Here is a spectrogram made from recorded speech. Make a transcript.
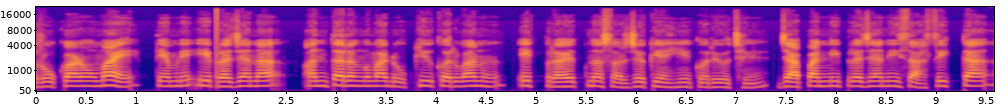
રોકાણોમાંય તેમણે એ પ્રજાના અંતરંગમાં ડોક્યું કરવાનું એક પ્રયત્ન સર્જકે અહીં કર્યો છે. જાપાનની પ્રજાની સાહસિકતા,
